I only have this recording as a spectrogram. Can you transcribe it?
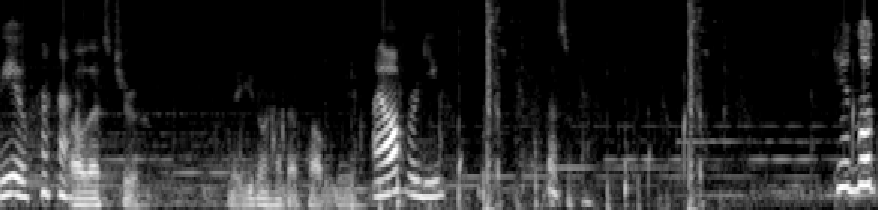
For you. Oh, that's true. Yeah, you don't have that problem, do you? I offered you. That's okay. Dude, look,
